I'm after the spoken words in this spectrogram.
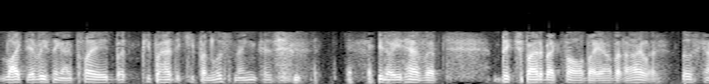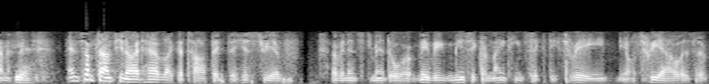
liked everything I played, but people had to keep on listening because you know you'd have a Bix Beiderbecke followed by Albert Ayler, those kind of things. Yeah. And sometimes you know I'd have like a topic, the history of of an instrument, or maybe music from 1963. You know, three hours of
